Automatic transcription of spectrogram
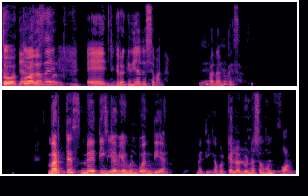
Todas, Ya, entonces, manos. Eh, yo creo que día de semana. Para empezar. Martes me Sí, tinca a mí que es un buen día. Me tinca, porque los lunes son muy fun.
